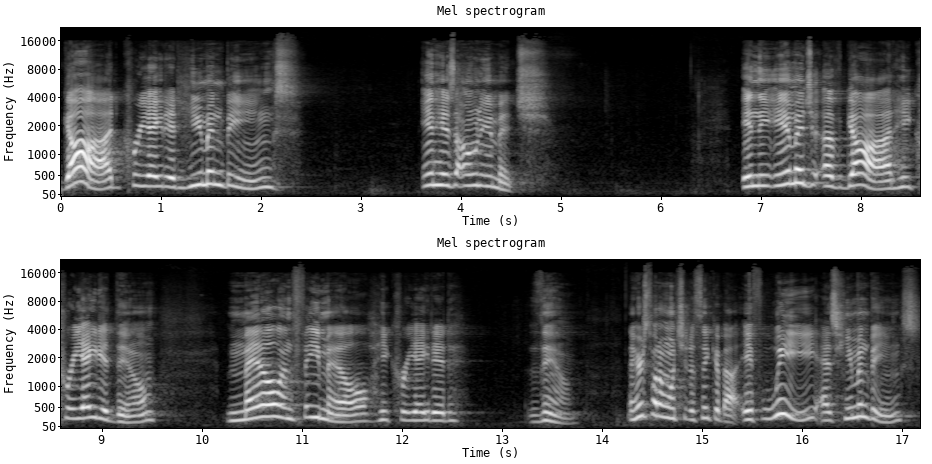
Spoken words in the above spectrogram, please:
God created human beings in his own image. In the image of God, he created them. Male and female, he created them. Now, here's what I want you to think about. If we, as human beings,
